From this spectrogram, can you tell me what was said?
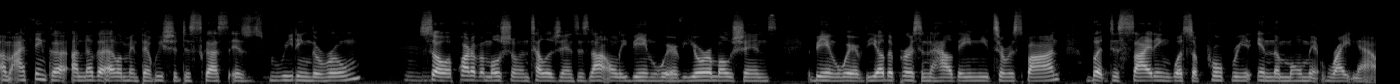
Um, I think uh, another element that we should discuss is reading the room. Mm-hmm. So, a part of emotional intelligence is not only being aware of your emotions, being aware of the other person and how they need to respond, but deciding what's appropriate in the moment right now.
